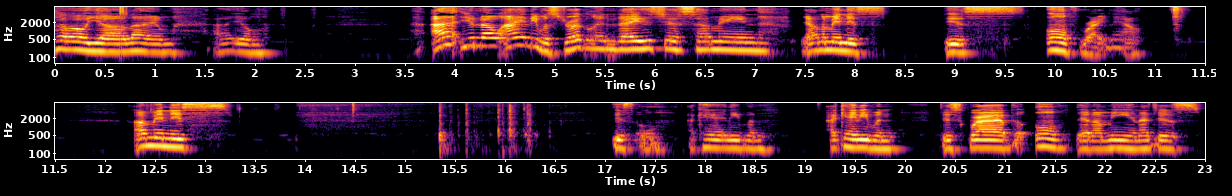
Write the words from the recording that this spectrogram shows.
Oh, y'all, I am, I am, I, you know, I ain't even struggling today. It's just, I mean, y'all, I'm in this, this umph right now. I'm in this, this, um, I can't even, I can't even describe the um that I'm in. I just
